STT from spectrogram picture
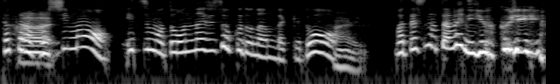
だからはい。星もいつもと同じ速度なんだけど、はい、私のためにゆっくり 流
